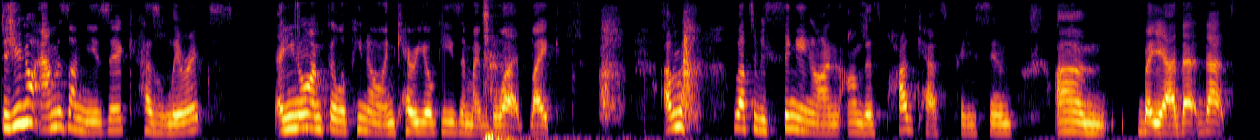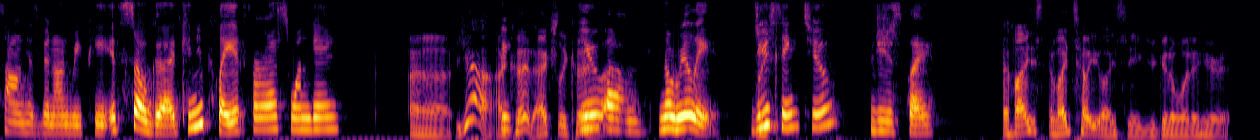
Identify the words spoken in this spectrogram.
did you know Amazon Music has lyrics? And you know I'm Filipino and karaoke's in my blood. like, I'm about to be singing on on this podcast pretty soon. Um, but yeah, that that song has been on repeat. It's so good. Can you play it for us one day? Uh, yeah, I could. I actually could. You um no really. Do you sing too? Or do you just play? If I if I tell you I sing, you're gonna want to hear it.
